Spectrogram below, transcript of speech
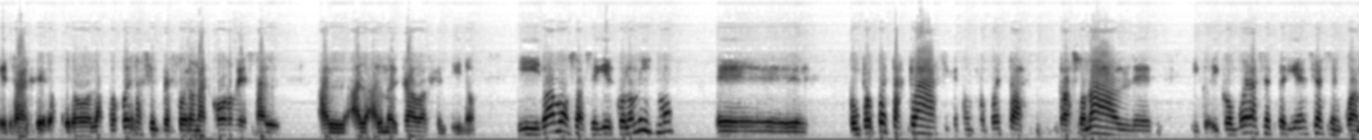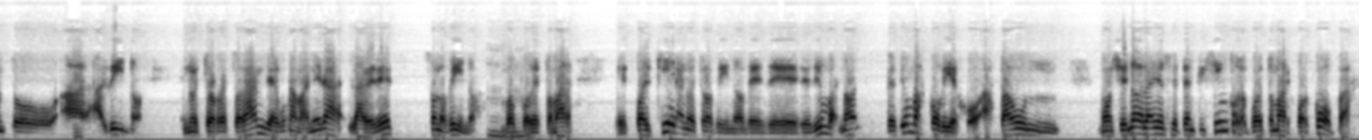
extranjeros, pero las propuestas siempre fueron acordes al, al, al, mercado argentino. Y vamos a seguir con lo mismo, eh, con propuestas clásicas, con propuestas razonables y, con buenas experiencias en cuanto al vino. En nuestro restaurante, de alguna manera, la vedette son los vinos. Vos podés tomar eh, cualquiera de nuestros vinos, desde, desde, un, no, desde un Vasco Viejo hasta un Monsenó del año 75, lo puede tomar por copa.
